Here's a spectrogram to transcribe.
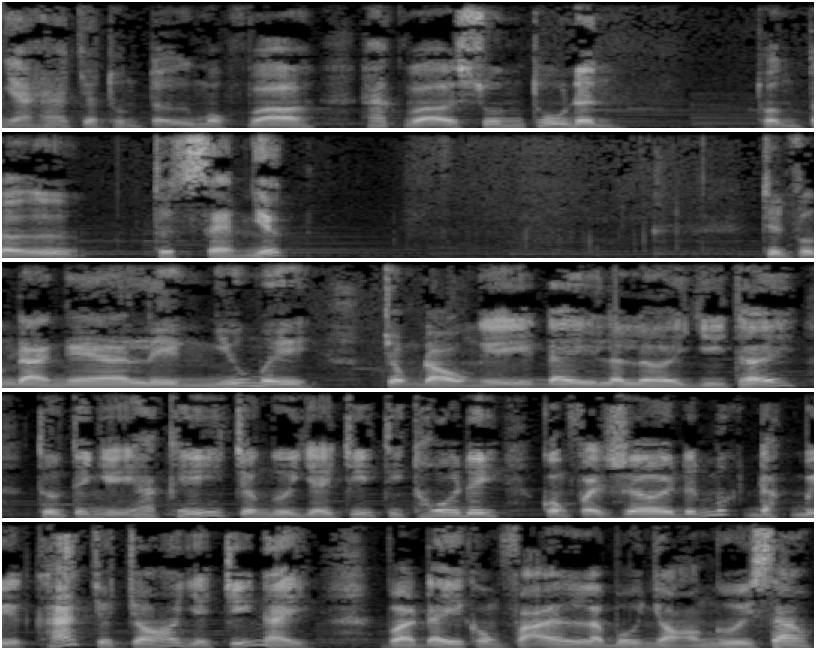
nhà hát cho Thuận Tử một vở, hát vở Xuân Thu Đình. Thuận Tử thích xem nhất. Trình Phượng Đà nghe liền nhíu mi, trong đầu nghĩ đây là lời gì thế? Thường Tế Nhị hát khí cho người giải trí thì thôi đi, còn phải rơi đến mức đặc biệt hát cho chó giải trí này. Và đây không phải là bôi nhọ người sao?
